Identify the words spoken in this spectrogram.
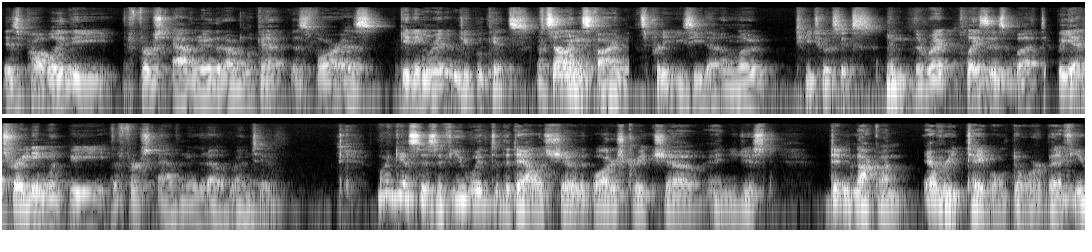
is probably the first avenue that I would look at as far as getting rid of duplicates. Selling is fine; it's pretty easy to unload T206 in hmm. the right places. Hmm. But but yeah, trading would be the first avenue that I would run to. My guess is if you went to the Dallas show, the Waters Creek show, and you just didn't knock on every table door, but if you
